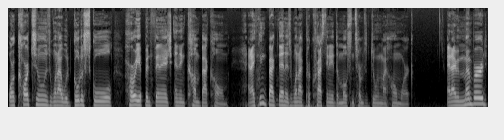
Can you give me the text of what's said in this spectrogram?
or cartoons when I would go to school, hurry up and finish, and then come back home. And I think back then is when I procrastinated the most in terms of doing my homework. And I remembered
